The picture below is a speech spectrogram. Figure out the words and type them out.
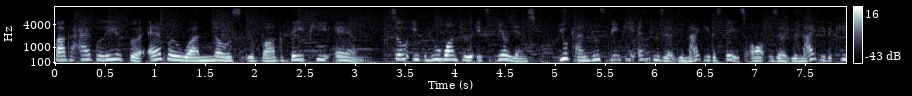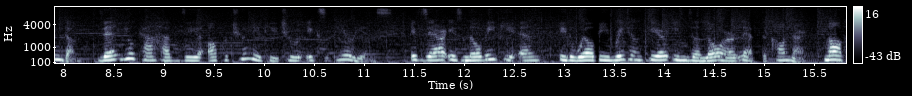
But I believe everyone knows about VPN. So if you want to experience, you can use VPN to the United States or the United Kingdom. Then you can have the opportunity to experience. If there is no VPN, it will be written here in the lower left corner, not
